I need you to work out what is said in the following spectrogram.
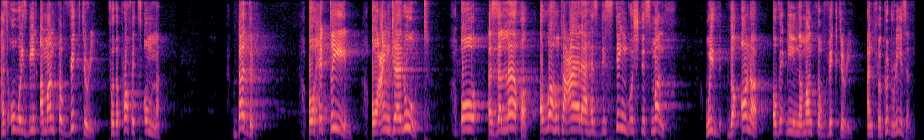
has always been a month of victory for the Prophet's ummah. Badr, or Hittin, or Ain Jalut, or Az-Zallaqa, Allah Ta'ala has distinguished this month with the honor of it being the month of victory, and for good reason.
